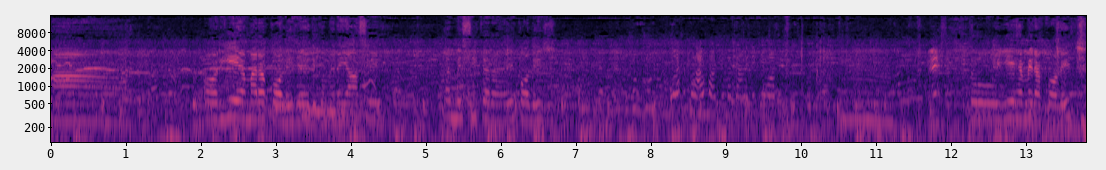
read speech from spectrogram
हाँ और ये हमारा कॉलेज है देखो मैंने यहाँ से एम एस सी करा है कॉलेज हम्म, तो ये है मेरा कॉलेज।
